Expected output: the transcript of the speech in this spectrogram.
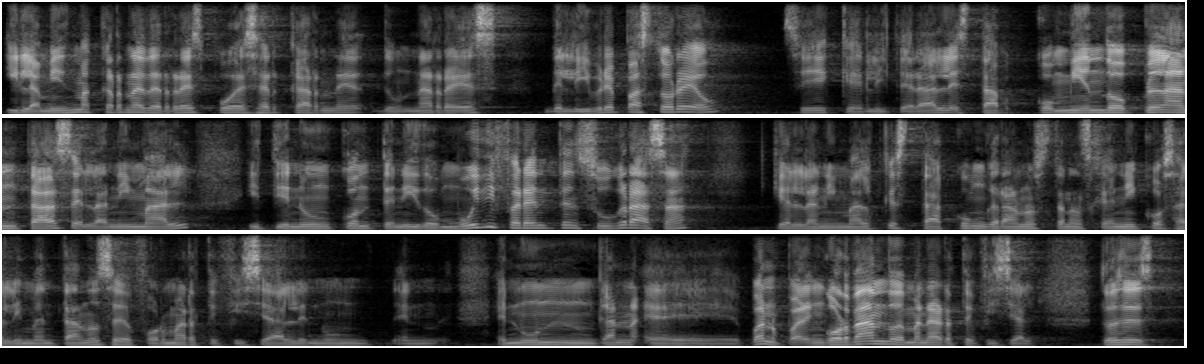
Y la misma carne de res puede ser carne de una res de libre pastoreo, ¿sí? Que literal está comiendo plantas el animal y tiene un contenido muy diferente en su grasa que el animal que está con granos transgénicos alimentándose de forma artificial en un, en, un eh, bueno, engordando de manera artificial. Entonces,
